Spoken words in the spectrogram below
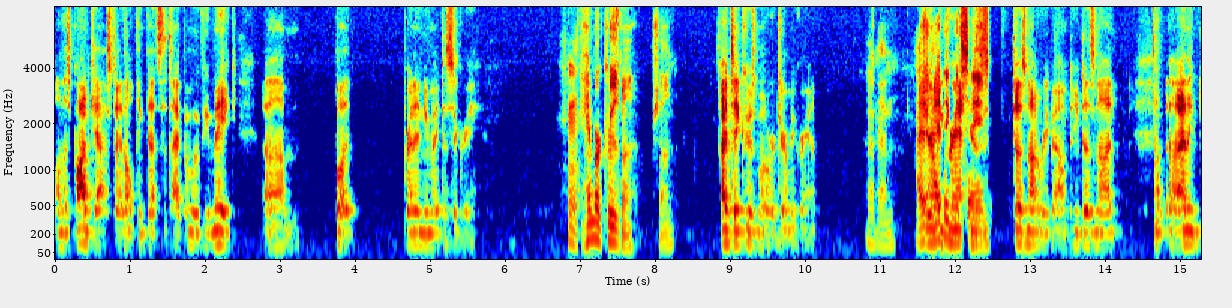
on this podcast. I don't think that's the type of move you make. Um, but Brenden, you might disagree. Hmm. Him or Kuzma, Sean? I'd take Kuzma over Jerami Grant. Okay. I, Jerami I think Grant the same. Is, does not rebound. He does not. Uh, I think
